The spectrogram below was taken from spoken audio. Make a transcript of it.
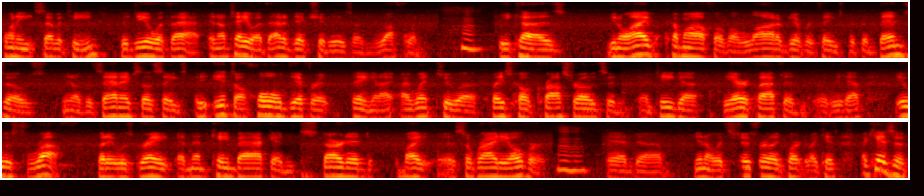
2017 to deal with that. And I'll tell you what, that addiction is a rough one hmm. because you know, I've come off of a lot of different things, but the benzos, you know, the Xanax, those things, it's a whole different thing. And I, I went to a place called Crossroads in Antigua, the Eric Clapton rehab. It was rough, but it was great. And then came back and started my uh, sobriety over. Mm-hmm. And, uh, you know, it's just really important to my kids. My kids have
